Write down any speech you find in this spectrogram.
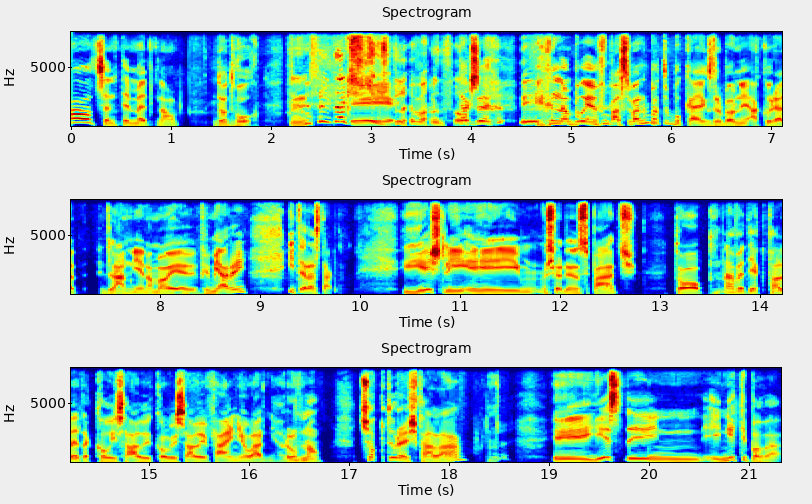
o, centymetr no, do dwóch. Mm. tak ściśle bardzo. Także no, byłem wpasowany, bo to był kajak zrobiony akurat dla mnie, na moje wymiary. I teraz tak, jeśli szedłem spać, to nawet jak fale tak kołysały, kołysały fajnie, ładnie, równo, co któraś fala jest nietypowa,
